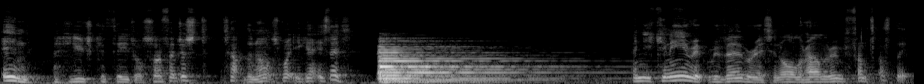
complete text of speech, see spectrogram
in a huge cathedral. So if I just tap the notes, what you get is this and you can hear it reverberating all around the room. Fantastic.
